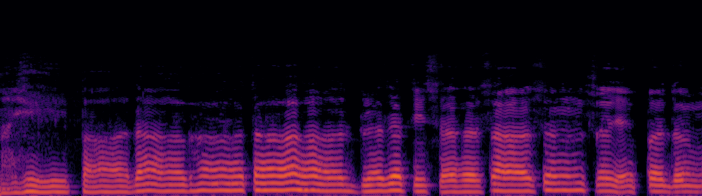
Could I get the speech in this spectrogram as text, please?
महीपादाघाताद्रजति सहसा संशयपदम्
